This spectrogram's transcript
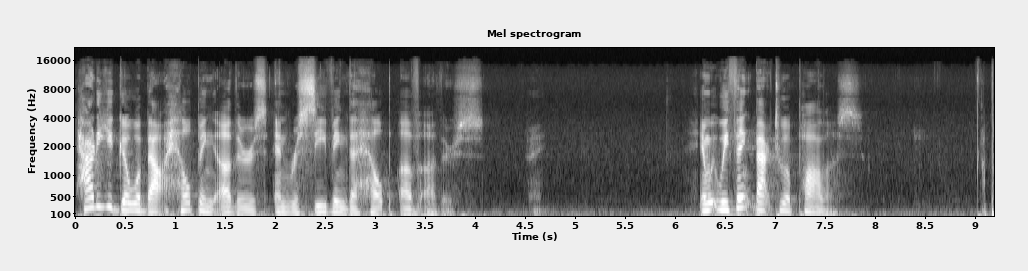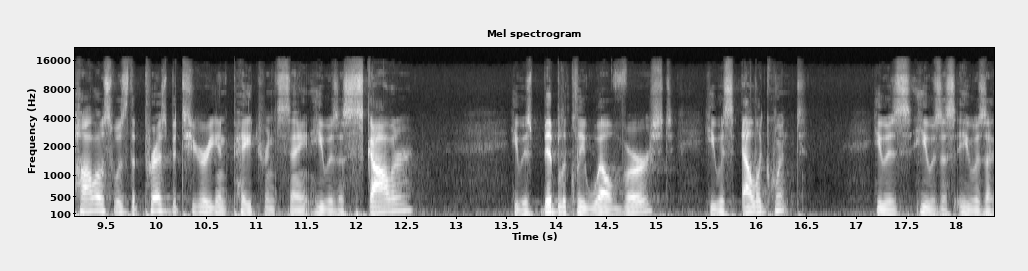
How do you go about helping others and receiving the help of others? Right? And we think back to Apollos. Apollos was the Presbyterian patron saint. He was a scholar, he was biblically well versed, he was eloquent, he was, he was, a, he was a,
